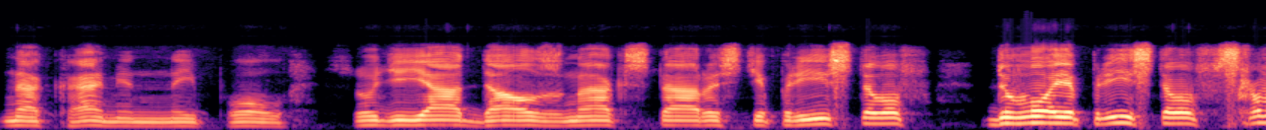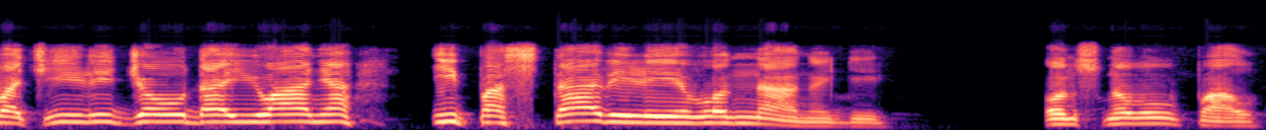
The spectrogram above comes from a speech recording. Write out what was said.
на каменный пол. Судья дал знак старости приставов — Двое приставов схватили Джоу да Юаня и поставили его на ноги. Он снова упал,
